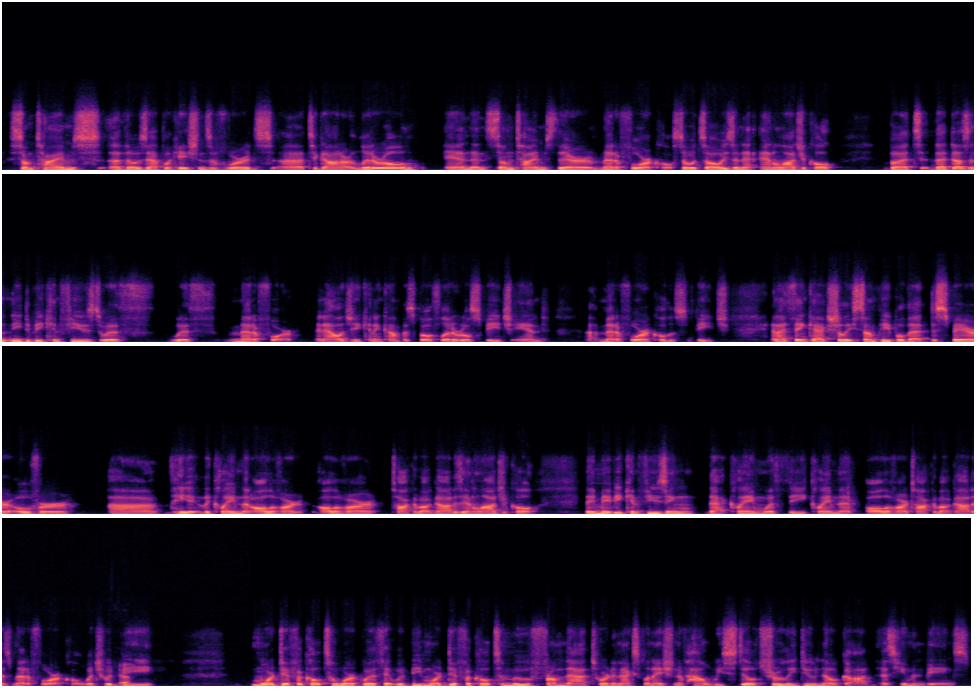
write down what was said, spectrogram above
sometimes uh, those applications of words uh, to God are literal, and then sometimes they're metaphorical. So it's always an analogical, but that doesn't need to be confused with with metaphor. Analogy can encompass both literal speech and uh, metaphorical speech. And I think actually some people that despair over uh, the the claim that all of our all of our talk about God is analogical, they may be confusing that claim with the claim that all of our talk about God is metaphorical, which would yep. be more difficult to work with. It would be more difficult to move from that toward an explanation of how we still truly do know God as human beings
